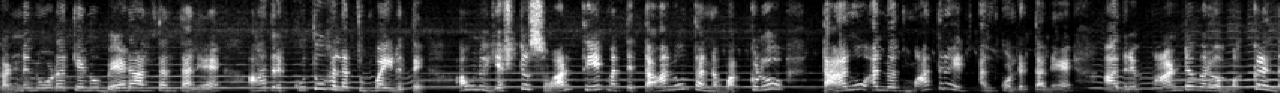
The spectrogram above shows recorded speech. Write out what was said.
ಕಣ್ಣು ನೋಡಕ್ಕೇನು ಬೇಡ ಅಂತಂತಾನೆ, ಆದ್ರೆ ಕುತೂಹಲ ತುಂಬಾ ಇರುತ್ತೆ. ಅವನು ಎಷ್ಟು ಸ್ವಾರ್ಥಿ, ಮತ್ತೆ ತಾನು ತನ್ನ ಮಕ್ಕಳು ತಾನು ಅನ್ನೋದು ಮಾತ್ರ ಅನ್ಕೊಂಡಿರ್ತಾನೆ. ಆದ್ರೆ ಪಾಂಡವರ ಮಕ್ಕಳನ್ನ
